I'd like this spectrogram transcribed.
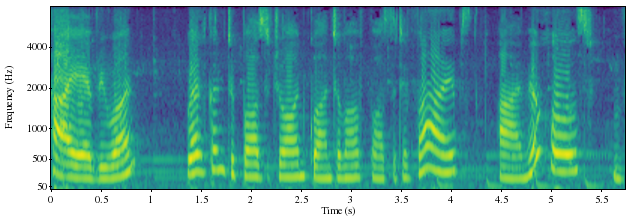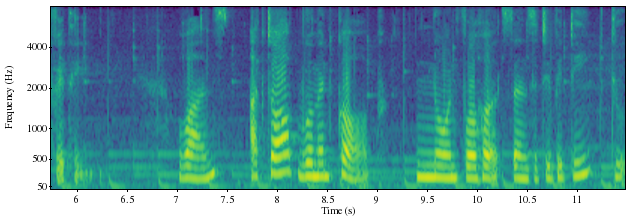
Hi everyone, welcome to Positron Quantum of Positive Vibes. I'm your host, Vithi. Once a top woman cop, known for her sensitivity to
